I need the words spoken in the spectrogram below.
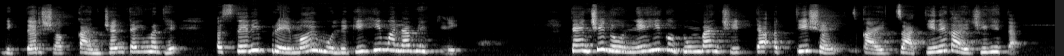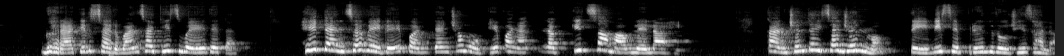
दिग्दर्शक कांचनताईमध्ये असलेली प्रेमळ मुलगी ही मला भेटली. त्यांची दोन्हीही कुटुंबांची त्या अतिशय काय जातीने काळजी घेतात. घरातील सर्वांसाठीच वेळ देतात. हे त्यांचं वेगळेपण त्यांच्या मोठेपणात नक्कीच सामावलेलं आहे. कांचनताईचा जन्म तेवीस एप्रिल रोजी झाला.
